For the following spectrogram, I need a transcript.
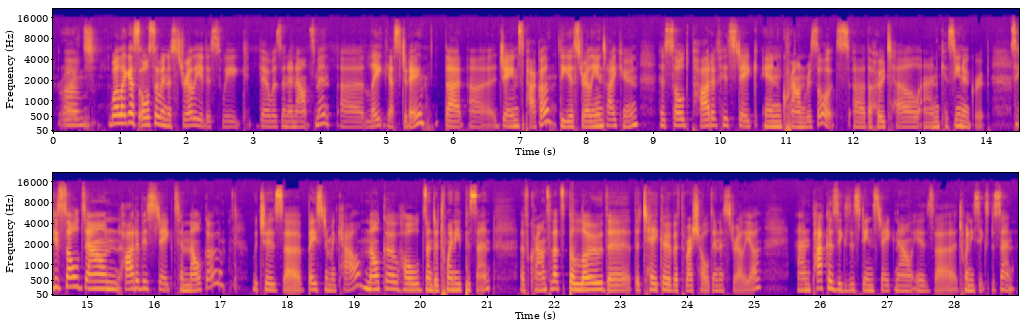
Right. Um, Well, I guess also in Australia this week, there was an announcement uh, late yesterday that uh, James Packer, the Australian tycoon, has sold part of his stake in Crown Resorts, uh, the hotel and casino group. So he's sold down part of his stake to Melco, which is uh, based in Macau. Melco holds under 20% of Crown, so that's below the, the takeover threshold in Australia. And Packer's existing stake now is uh, 26%.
